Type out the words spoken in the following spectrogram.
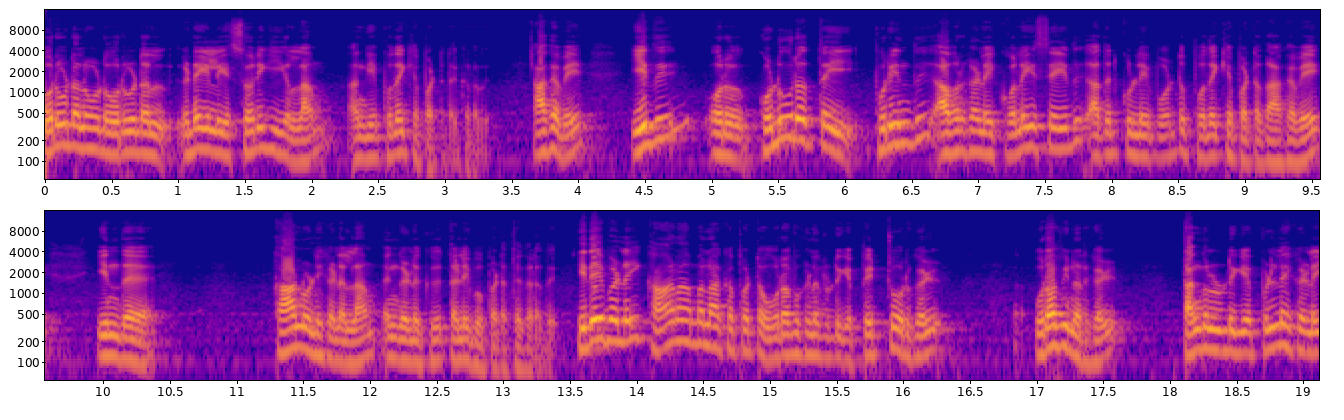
ஒரு உடலோடு ஒரு உடல் இடையிலே சொருகி எல்லாம் அங்கே புதைக்கப்பட்டிருக்கிறது. ஆகவே இது ஒரு கொடூரத்தை புரிந்து அவர்களை கொலை செய்து அதற்குள்ளே போட்டு புதைக்கப்பட்டதாகவே இந்த காணொளிகள் எல்லாம் எங்களுக்கு தெளிவுபடுத்துகிறது. இதேவேளை காணாமலாக்கப்பட்ட உறவுகளினுடைய பெற்றோர்கள் உறவினர்கள் தங்களுடைய பிள்ளைகளை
